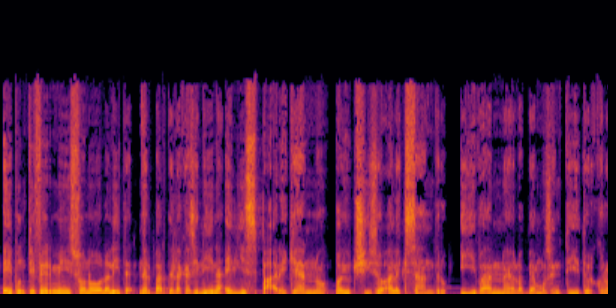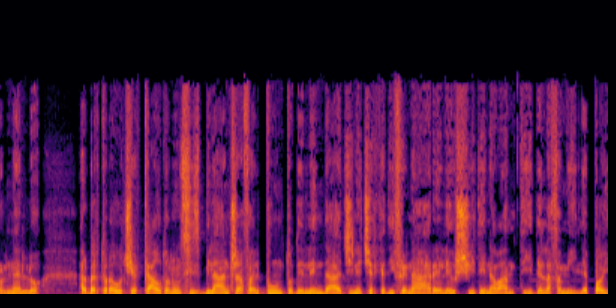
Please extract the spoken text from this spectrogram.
E i punti fermi sono la lite nel bar della Casilina e gli spari che hanno poi ucciso Alexandru Ivan, lo abbiamo sentito, il colonnello Alberto Raucci è cauto, non si sbilancia, fa il punto delle indagini e cerca di frenare le uscite in avanti della famiglia. E poi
